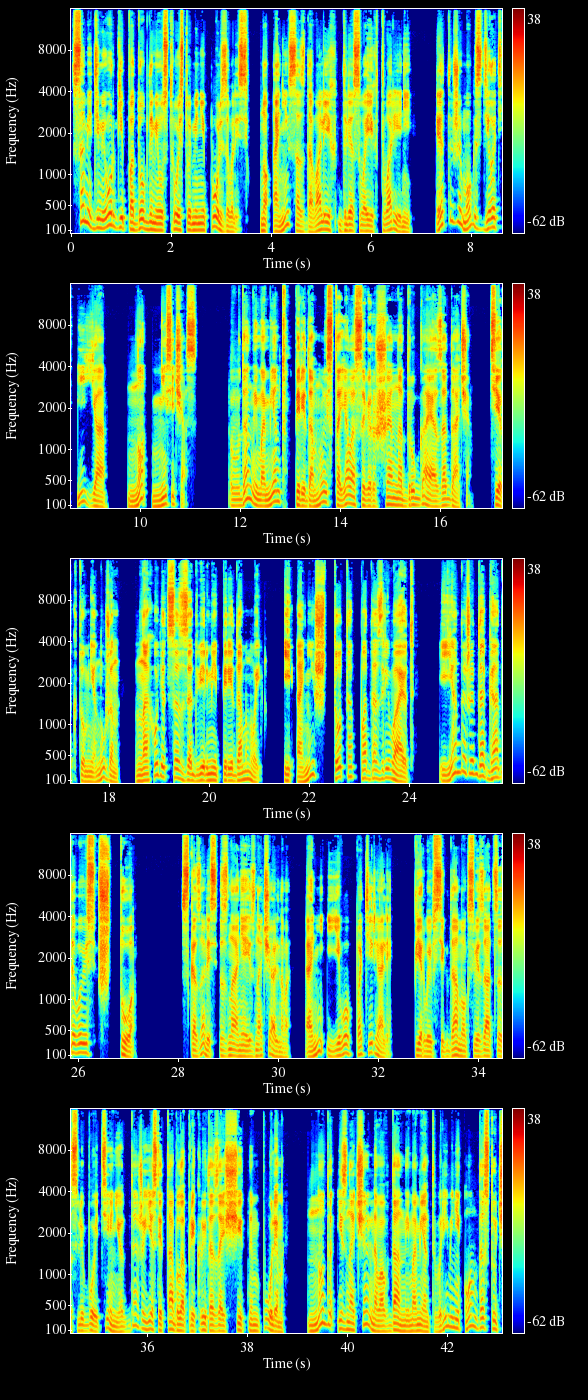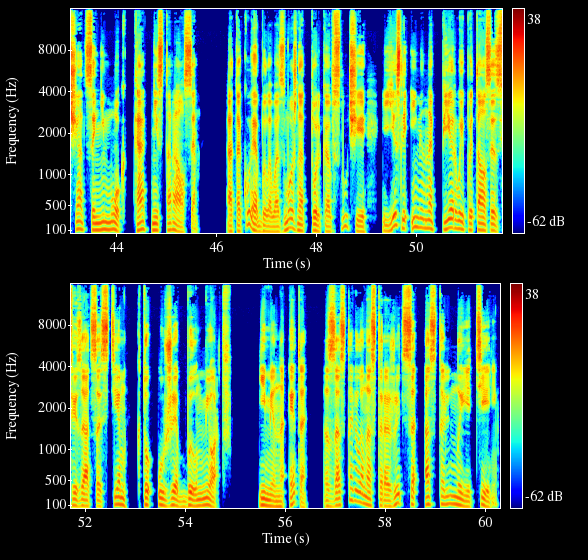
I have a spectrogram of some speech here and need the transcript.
Сами демиурги подобными устройствами не пользовались, но они создавали их для своих творений. Это же мог сделать и я, но не сейчас. В данный момент передо мной стояла совершенно другая задача. Те, кто мне нужен, находятся за дверьми передо мной, и они что-то подозревают. Я даже догадываюсь, что. Сказались знания изначального, они его потеряли. Первый всегда мог связаться с любой тенью, даже если та была прикрыта защитным полем, но до изначального в данный момент времени он достучаться не мог, как ни старался. А такое было возможно только в случае, если именно первый пытался связаться с тем, кто уже был мертв. Именно это заставило насторожиться остальные тени.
